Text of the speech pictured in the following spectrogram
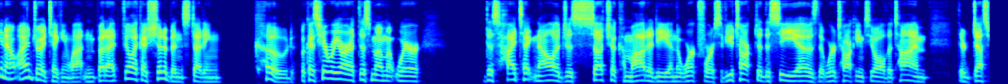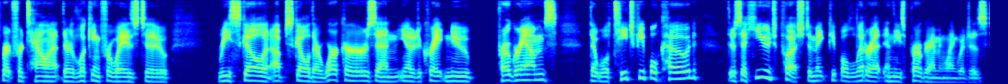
you know, I enjoyed taking Latin, but I feel like I should have been studying code because here we are at this moment where this high tech knowledge is such a commodity in the workforce. If you talk to the CEOs that we're talking to all the time, they're desperate for talent. They're looking for ways to reskill and upskill their workers and you know to create new programs that will teach people code. There's a huge push to make people literate in these programming languages.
